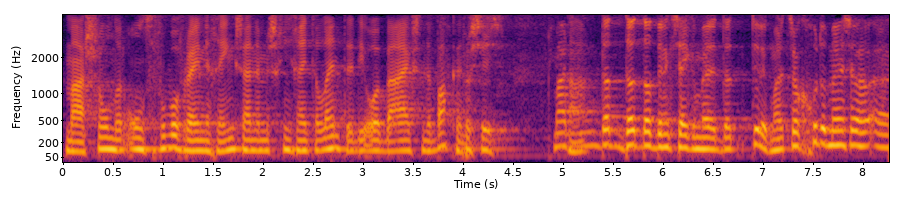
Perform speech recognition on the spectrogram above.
Maar zonder onze voetbalvereniging zijn er misschien geen talenten die ooit bij Ajax in de bak kunnen. Precies. Maar dat, dat, dat ben ik zeker mee. Dat, tuurlijk, maar het is ook goed dat mensen eh,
